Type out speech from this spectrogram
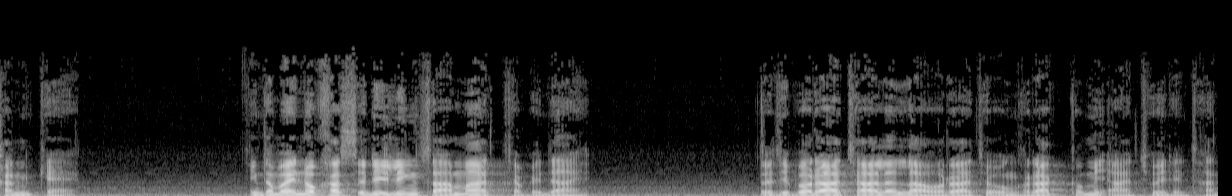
คันแก่ จึงทำให้นกขัดสดีลิงสามารถจะไปได้ แต่ที่พระราชาและเหล่าราชองครักษ์ก็ไม่อาจช่วยได้ทัน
